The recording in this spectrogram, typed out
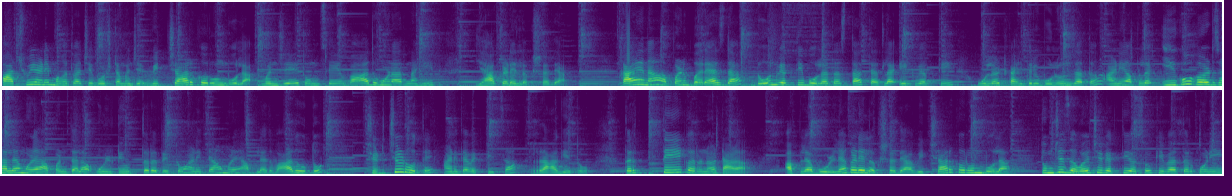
पाचवी आणि महत्त्वाची गोष्ट म्हणजे विचार करून बोला. म्हणजे तुमचे वाद होणार नाहीत ह्याकडे लक्ष द्या. काय ना आपण बऱ्याचदा दोन व्यक्ती बोलत असतात त्यातला एक व्यक्ती उलट काहीतरी बोलून जातं आणि आपलं इगो हर्ट झाल्यामुळे आपण त्याला उलटी उत्तरं देतो आणि त्यामुळे आपल्यात वाद होतो चिडचिड होते आणि त्या व्यक्तीचा राग येतो. तर ते करणं टाळा. आपल्या बोलण्याकडे लक्ष द्या विचार करून बोला. तुमची जवळची व्यक्ती असो किंवा तर कोणी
